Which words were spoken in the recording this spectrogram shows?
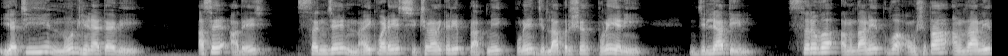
याचीही नोंद घेण्यात यावी असे आदेश संजय नाईकवाडे शिक्षणाधिकारी प्राथमिक पुणे जिल्हा परिषद पुणे यांनी जिल्ह्यातील सर्व अनुदानित व अंशतः अनुदानित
